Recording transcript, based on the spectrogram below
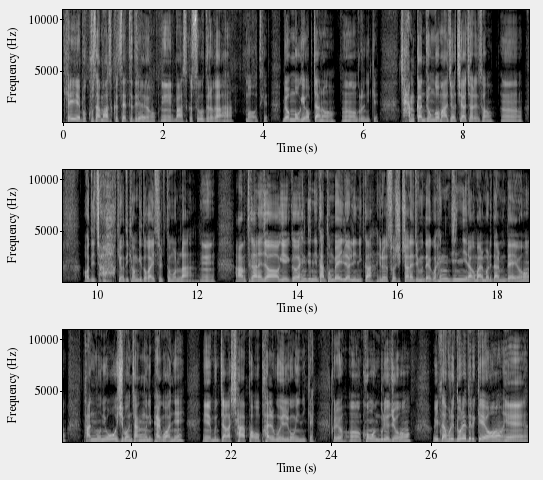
KF94 마스크 세트 드려요. 예, 마스크 쓰고 들어가. 뭐 어떻게 면목이 없잖아. 어, 그러니까 잠깐 좋은 거 맞아 지하철에서. 어. 어디 저기 어디 경기도가 있을지도 몰라. 예. 아무튼간에 저기 그 행진이 단통 매일 열리니까 이런 소식 전해주면 되고 행진이라고 말머리 달면 돼요. 단문이 50원, 장문이 100원이. 예, 문자가 샤파고 8910이니까. 그래요. 어, 콩은 무료죠. 일단 우리 노래 들을게요. 예.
